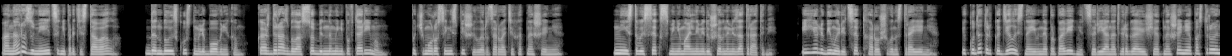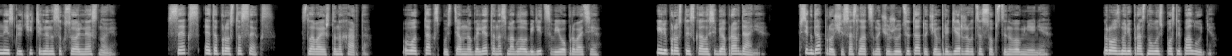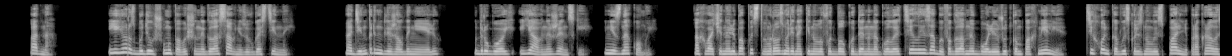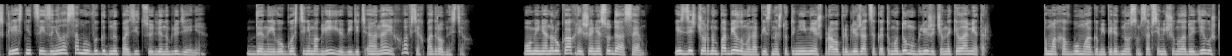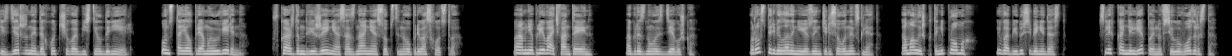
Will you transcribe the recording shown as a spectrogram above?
Она, разумеется, не протестовала. Дэн был искусным любовником, каждый раз был особенным и неповторимым, почему Роса не спешила разорвать их отношения. Неистовый секс с минимальными душевными затратами. Ее любимый рецепт хорошего настроения. И куда только делась наивная проповедница, рьяно отвергающая отношения, построенные исключительно на сексуальной основе. «Секс — это просто секс», — слова Эштона Харта. Вот так спустя много лет она смогла убедиться в его правоте. Или просто искала себе оправдание. Всегда проще сослаться на чужую цитату, чем придерживаться собственного мнения. Розмари проснулась после полудня. Одна. Ее разбудил шум и повышенные голоса внизу в гостиной. Один принадлежал Даниэлю, другой — явно женский, незнакомый. Охваченная любопытством, Розмари накинула футболку Дэна на голое тело и, забыв о головной боли и жутком похмелье, тихонько выскользнула из спальни, прокралась к лестнице и заняла самую выгодную позицию для наблюдения. Дэн и его гости не могли ее видеть, а она их во всех подробностях. «У меня на руках решение суда, Сэм. И здесь черным по белому написано, что ты не имеешь права приближаться к этому дому ближе, чем на километр. Помахав бумагами перед носом совсем еще молодой девушки, сдержанно и доходчиво объяснил Даниэль. Он стоял прямо и уверенно. В каждом движении осознание собственного превосходства. «А мне плевать, Фонтейн», — огрызнулась девушка. Рос перевела на нее заинтересованный взгляд. А малышка-то не промах и в обиду себя не даст. Слегка нелепая, но в силу возраста.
